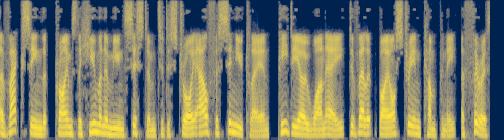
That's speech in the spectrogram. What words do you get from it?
A vaccine that primes the human immune system to destroy alpha-synuclein, PD-L1A, developed by Austrian company, Affiris,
